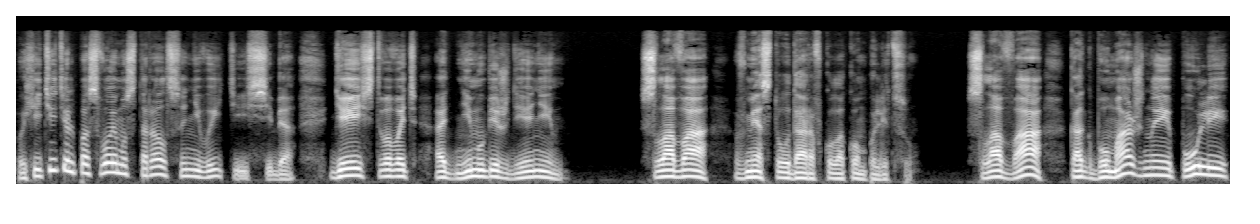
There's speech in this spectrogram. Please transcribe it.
Похититель по-своему старался не выйти из себя, действовать одним убеждением. Слова вместо ударов кулаком по лицу. Слова, как бумажные пули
